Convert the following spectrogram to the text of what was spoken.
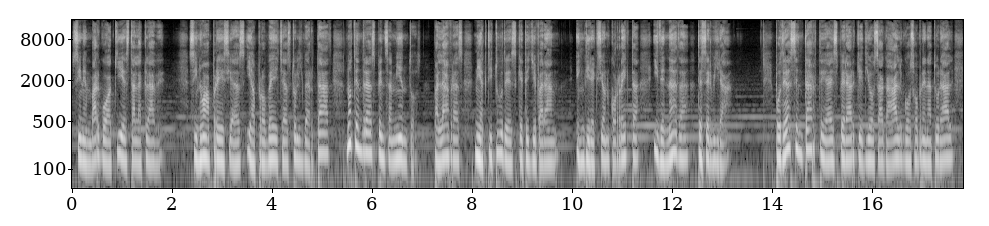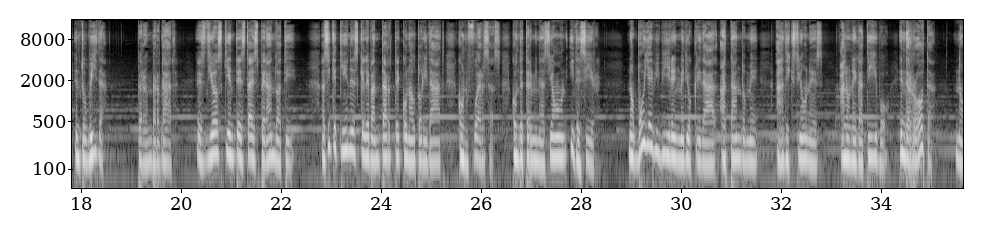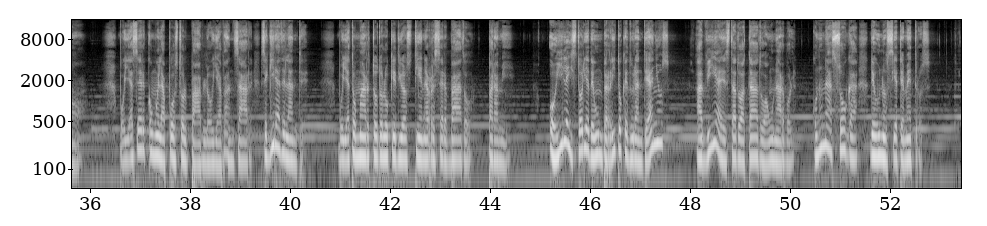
Sin embargo, aquí está la clave. Si no aprecias y aprovechas tu libertad, no tendrás pensamientos, palabras ni actitudes que te llevarán en dirección correcta y de nada te servirá. Podrás sentarte a esperar que Dios haga algo sobrenatural en tu vida, pero en verdad es Dios quien te está esperando a ti. Así que tienes que levantarte con autoridad, con fuerzas, con determinación y decir, no voy a vivir en mediocridad atándome a adicciones, a lo negativo, en derrota. No. Voy a ser como el apóstol Pablo y avanzar, seguir adelante. Voy a tomar todo lo que Dios tiene reservado para mí. Oí la historia de un perrito que durante años había estado atado a un árbol con una soga de unos 7 metros.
